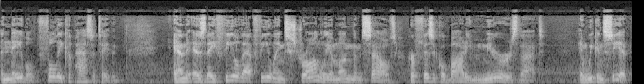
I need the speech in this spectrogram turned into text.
enabled, fully capacitated. And as they feel that feeling strongly among themselves, her physical body mirrors that. And we can see it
